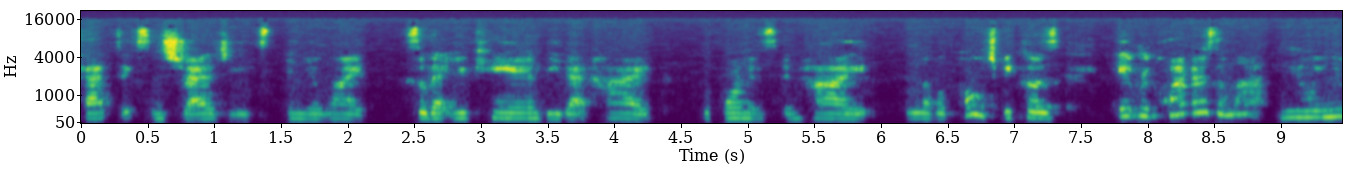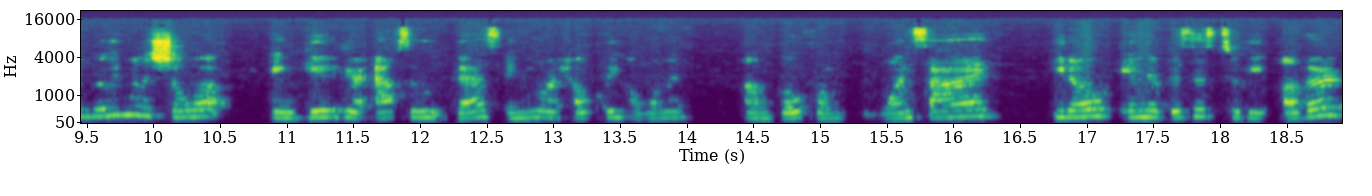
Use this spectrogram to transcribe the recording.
tactics and strategies in your life so that you can be that high performance and high level coach because it requires a lot. You know, when you really want to show up and give your absolute best, and you are helping a woman um, go from one side, you know, in their business to the other,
